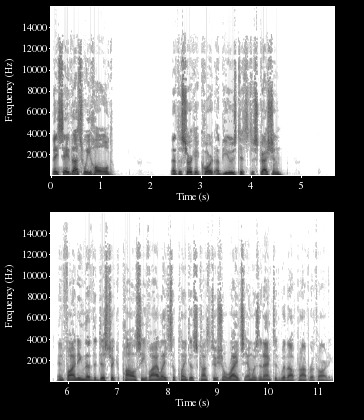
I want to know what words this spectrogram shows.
They say, thus we hold that the circuit court abused its discretion in finding that the district policy violates the plaintiff's constitutional rights and was enacted without proper authority.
